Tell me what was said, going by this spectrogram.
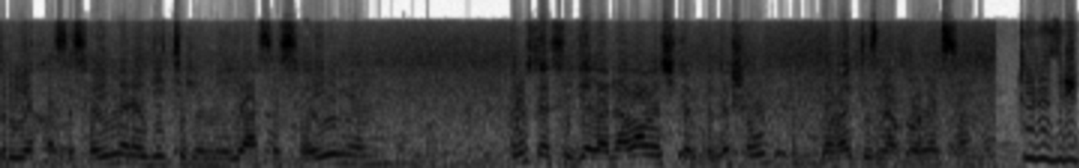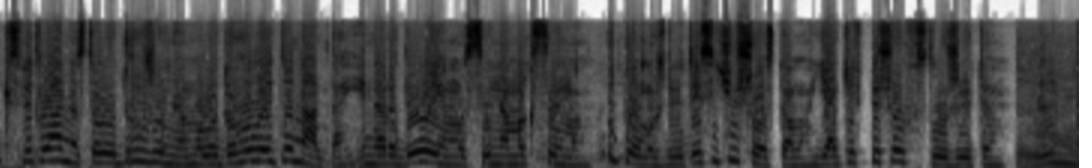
приехал со своими родителями, я со своими. Просто сидела на лавочке, он подошел, давайте знакомиться. Через рік Світлана стала дружиною молодого лейтенанта і народила йому сина Максима. У тому ж 2006-му Яків пішов служити. Він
